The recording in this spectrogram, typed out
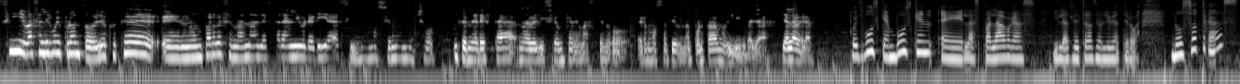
Sí, va a salir muy pronto. Yo creo que en un par de semanas ya estará en librerías y me emociona mucho tener esta nueva edición que además quedó hermosa, tiene una portada muy linda, ya, ya la verán. Pues busquen, busquen eh, las palabras y las letras de Olivia Teroba. Nosotras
